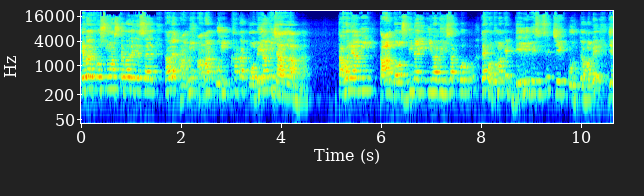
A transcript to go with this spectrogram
এবার প্রশ্ন আসতে পারে যে স্যার, তাহলে আমি, আমার পরীক্ষাটা কবে আমি জানলাম না? তাহলে আমি তার দশ দিন আগে কীভাবে হিসাব করব? দেখো, তোমাকে ডেলি বেসিসে চেক করতে হবে যে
